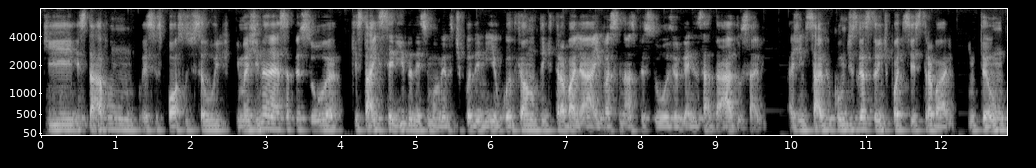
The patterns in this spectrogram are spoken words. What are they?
Que estavam esses postos de saúde. Imagina essa pessoa que está inserida nesse momento de pandemia, o quanto que ela não tem que trabalhar e vacinar as pessoas e organizar dados, sabe? A gente sabe o quão desgastante pode ser esse trabalho. Então,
